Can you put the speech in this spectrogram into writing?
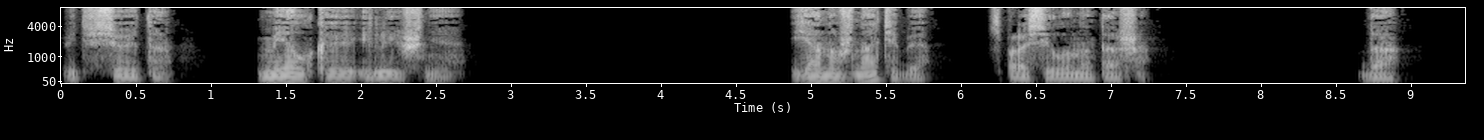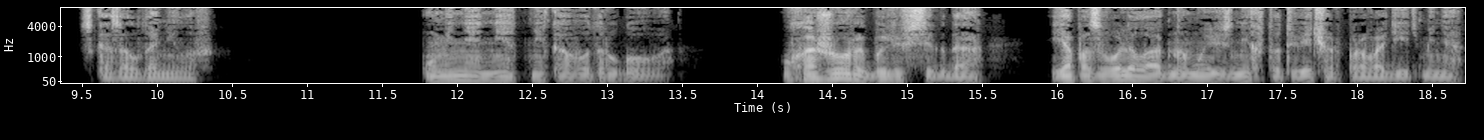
«Ведь все это мелкое и лишнее». «Я нужна тебе?» — спросила Наташа. «Да», — сказал Данилов. «У меня нет никого другого. Ухажеры были всегда. Я позволила одному из них в тот вечер проводить меня.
